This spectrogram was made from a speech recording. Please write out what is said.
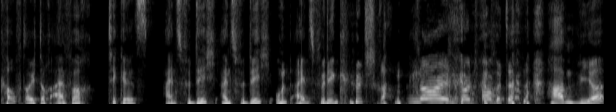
kauft euch doch einfach Tickets. Eins für dich, eins für dich und eins für den Kühlschrank. Nein, und dann haben wir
